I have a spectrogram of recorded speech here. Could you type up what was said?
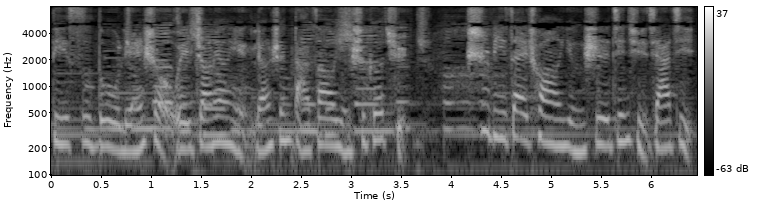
第四度联手为张靓颖量身打造影视歌曲，势必再创影视金曲佳绩。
